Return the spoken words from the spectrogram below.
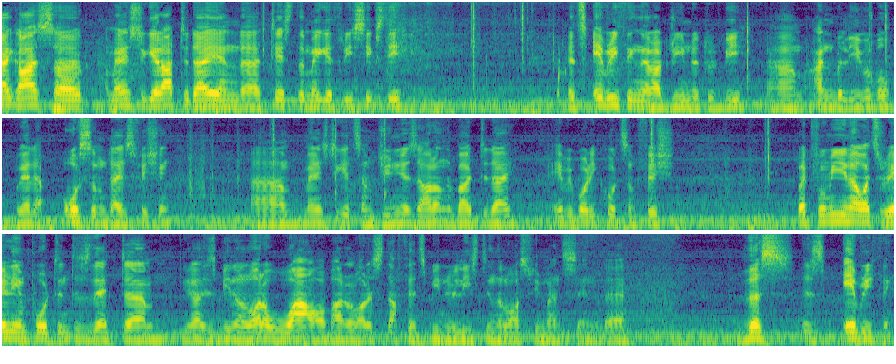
Okay guys, so I managed to get out today and uh, test the Mega 360. It's everything that I dreamed it would be. Um, unbelievable. We had an awesome day's fishing. Um, managed to get some juniors out on the boat today. Everybody caught some fish. But for me, you know, what's really important is that, um, you know, there's been a lot of wow about a lot of stuff that's been released in the last few months. And uh, this is everything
